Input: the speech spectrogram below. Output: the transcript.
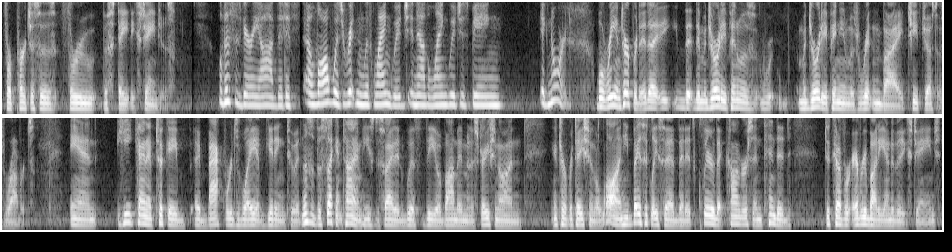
for purchases through the state exchanges. Well, this is very odd that if a law was written with language and now the language is being ignored. Well, reinterpreted. Uh, the, the, majority opinion was majority opinion was written by Chief Justice Roberts, and he kind of took a, a backwards way of getting to it. And this is the second time he's decided with the Obama administration on interpretation of the law, and he basically said that it's clear that Congress intended to cover everybody under the exchange,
